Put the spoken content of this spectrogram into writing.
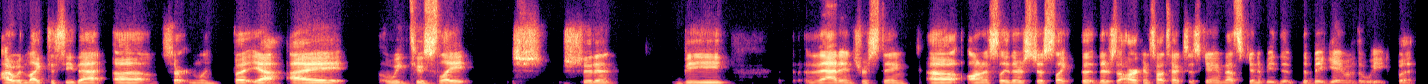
I would like to see that um, certainly. But yeah, I week two slate sh- shouldn't be that interesting. Uh, honestly, there's just like the, there's the Arkansas Texas game that's going to be the, the big game of the week, but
